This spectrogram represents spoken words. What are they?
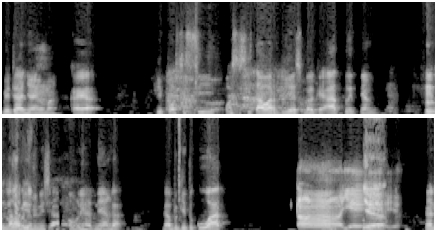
bedanya memang kayak di posisi posisi tawar dia sebagai atlet yang Hmm, iya kalau di bener. Indonesia aku melihatnya nggak nggak begitu kuat ah iya iya Iya. iya dan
